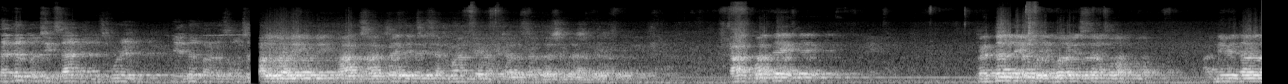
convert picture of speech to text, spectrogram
దగ్గరకు వచ్చి సార్ నేను స్టూడెంట్ నేను ఎదురు పనుల సంవత్సరం సన్మానం చేయడం చాలా సంతోషంగా ఉంది. కాకపోతే పెద్దల్ని ఎప్పుడు గౌరవిస్తాము అన్ని విధాల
